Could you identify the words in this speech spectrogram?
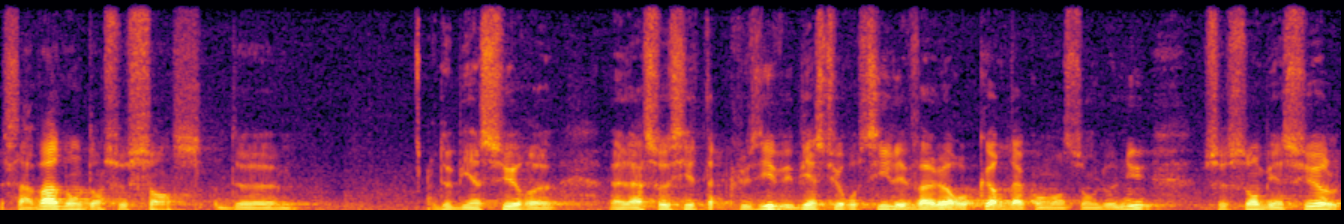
Ça va donc dans ce sens de, de bien sûr euh, la société inclusive et bien sûr aussi les valeurs au cœur de la Convention de l'ONU. Ce sont bien sûr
